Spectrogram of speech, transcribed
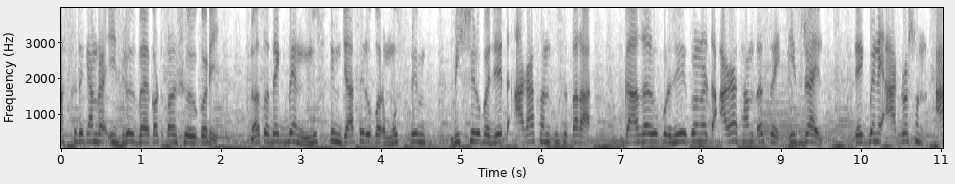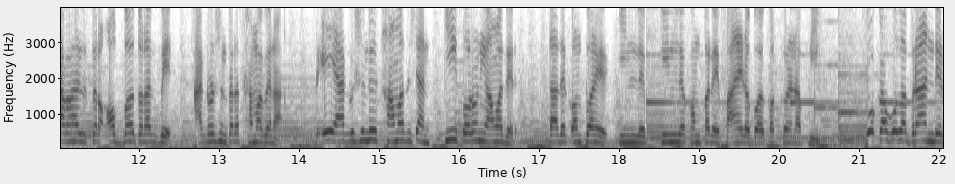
আজকে থেকে আমরা ইসরায়েল বয়কট করা শুরু করি। নয়তো দেখবেন মুসলিম জাতির উপর, মুসলিম বিশ্বের উপর যে আঘাত আনতেছে তারা, গাজার উপর যে কোনো একটা আঘাত আনতেছে ইসরায়েল, দেখবেন এই আগ্রাসন আর হলে তারা অব্যাহত রাখবে, আগ্রাসন তারা থামাবে না। এই আগ্রাসন যদি থামাতে চান, কি করণীয় আমাদের? তাদের কোম্পানির কিনলে কিনলে কোম্পানির পানিটা বয়কট করেন আপনি। কোকা কোলা ব্র্যান্ডের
